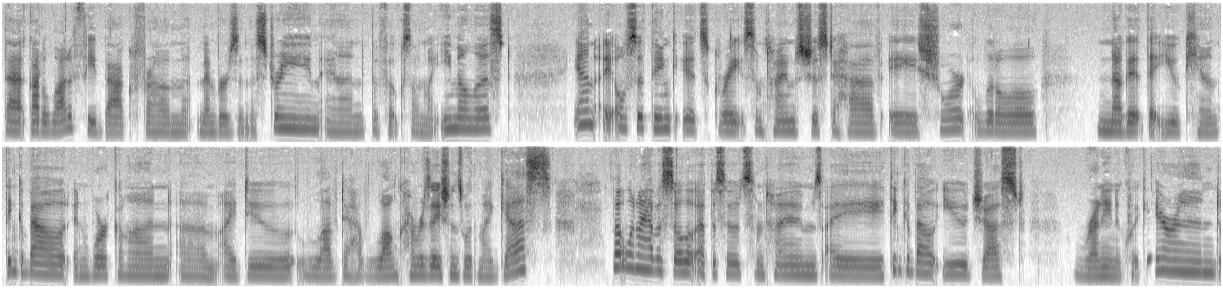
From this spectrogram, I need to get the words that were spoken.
that got a lot of feedback from members in the stream and the folks on my email list. And I also think it's great sometimes just to have a short little nugget that you can think about and work on. Um, I do love to have long conversations with my guests, but when I have a solo episode, sometimes I think about you just running a quick errand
